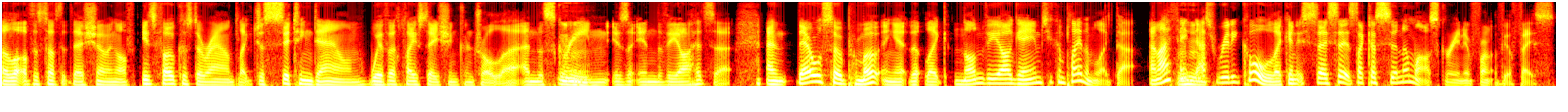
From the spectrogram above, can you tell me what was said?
a lot of the stuff that they're showing off is focused around like just sitting down with a PlayStation controller and the screen mm. is in the VR headset. And they're also promoting it that like non VR games you can play them like that. And I think mm-hmm. that's really cool. Like, and it's they say it's like a cinema screen in front of your face.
